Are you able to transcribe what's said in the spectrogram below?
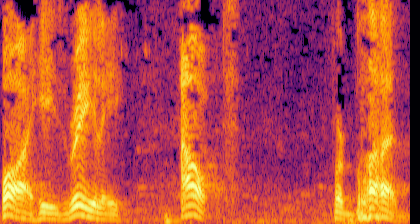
Boy, he's really out for blood.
